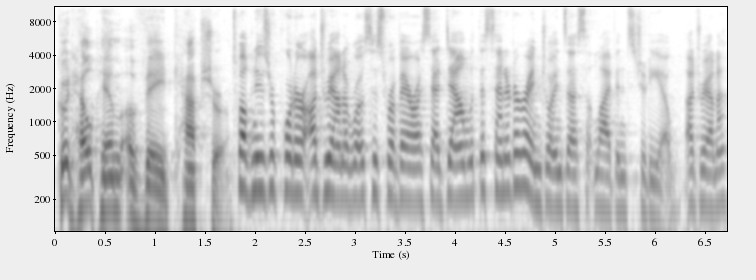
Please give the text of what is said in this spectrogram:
could help him evade capture. 12 News reporter Adriana Rosas Rivera sat down with the senator and joins us live in studio. Adriana.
